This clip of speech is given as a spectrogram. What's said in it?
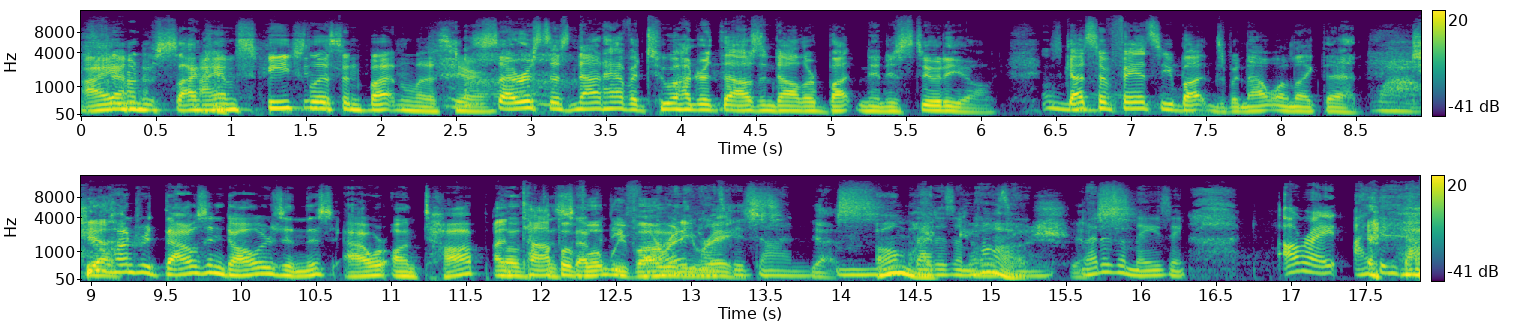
I Sound am of. I am speechless and buttonless here. Cyrus does not have a two hundred thousand dollar button in his studio. He's got some fancy buttons, but not one like that. Wow. Two hundred thousand dollars in this hour on top On of top the of what we've already Yes, we've raised. done. Yes. Mhm. Oh my That is amazing. gosh. That is amazing. All right, I think that's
